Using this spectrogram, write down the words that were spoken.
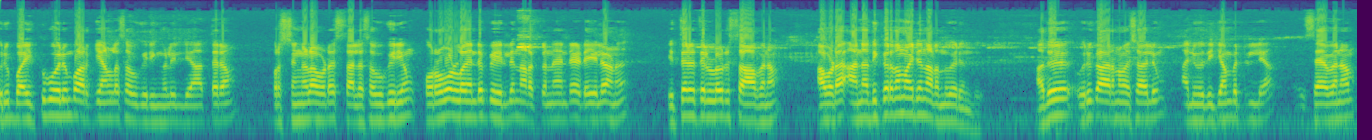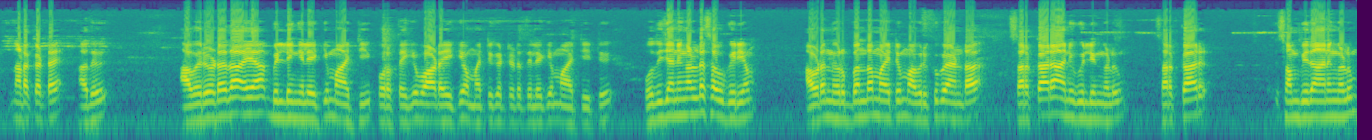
ഒരു ബൈക്ക് പോലും പാർക്ക് ചെയ്യാനുള്ള സൗകര്യങ്ങളില്ല. അത്തരം പ്രശ്നങ്ങൾ അവിടെ സ്ഥല സൗകര്യം കുറവുള്ളതിന്റെ പേരിൽ നടക്കുന്നതിന്റെ ഇടയിലാണ് ഇത്തരത്തിലുള്ള ഒരു സ്ഥാപനം അവിടെ അനധികൃതമായിട്ട് നടന്നു വരുന്നത്. അത് ഒരു കാരണവശാലും അനുവദിക്കാൻ പറ്റില്ല. സേവനം നടക്കട്ടെ. അത് അവരുടേതായ ബിൽഡിങ്ങിലേക്ക് മാറ്റി പുറത്തേക്ക് വാടകയ്ക്കോ മറ്റ് കെട്ടിടത്തിലേക്കോ മാറ്റിയിട്ട് പൊതുജനങ്ങളുടെ സൗകര്യം അവിടെ നിർബന്ധമായിട്ടും അവർക്ക് വേണ്ട സർക്കാർ ആനുകൂല്യങ്ങളും സർക്കാർ സംവിധാനങ്ങളും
